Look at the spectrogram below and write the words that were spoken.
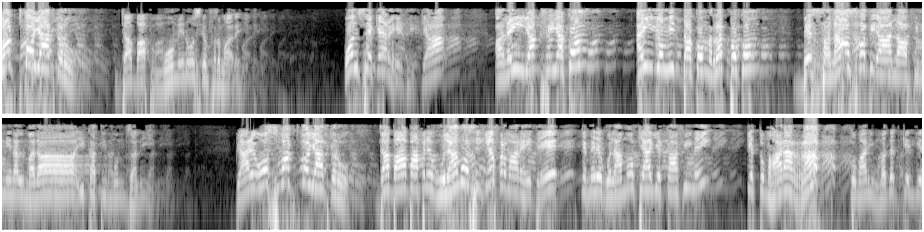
वक्त को याद करो, जब आप मोमिनों से फरमा रहे थे। उनसे कह रहे थे, क्या? अलई यक्ष यकुम अयुमिदकुम रबकुम बेसलासत आलाफी मिनल मलाइकति मुंजली प्यारे, उस वक्त को याद करो जब आप अपने गुलामों से यह फरमा रहे थे कि मेरे गुलामों क्या ये काफ़ी नहीं, कि तुम्हारा रब तुम्हारी मदद के लिए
